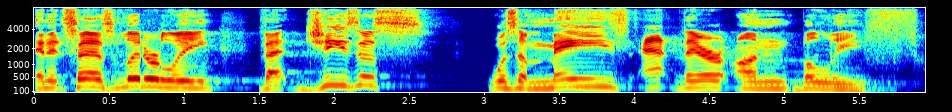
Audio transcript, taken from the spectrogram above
And it says literally that Jesus was amazed at their unbelief.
